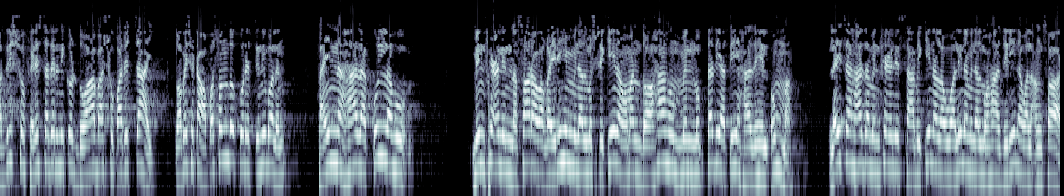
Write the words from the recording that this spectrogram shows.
অদৃশ্য ফেরেস্তাদের নিকট দোয়া বা সুপারিশ চাই, তবে সেটা অপছন্দ করে তিনি বলেন فإن هذا كله من فعل النصارى وغيرهم من المشركين ومن ضاهاهم من مبتدئة هذه الأمة ليس هذا من فعل السابقين الأولين من المهاجرين والأنصار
